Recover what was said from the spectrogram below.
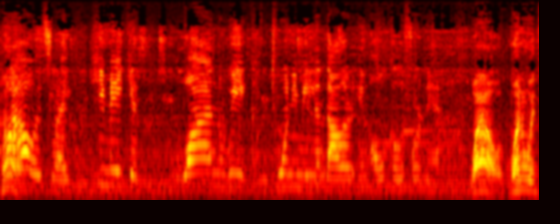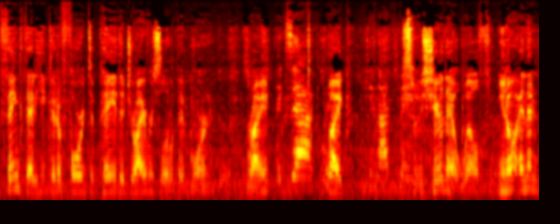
Huh. Now it's like he make it one week twenty million dollar in all California. Wow. One would think that he could afford to pay the drivers a little bit more, right? Exactly. Like, share that wealth, you know. And then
